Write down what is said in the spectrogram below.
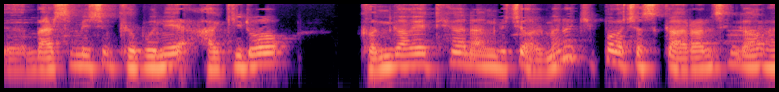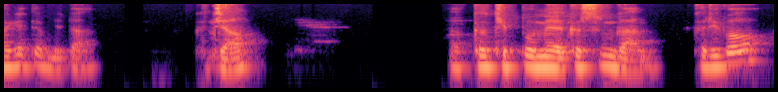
어, 말씀이신 그분이 아기로 건강에 태어난 것이 얼마나 기뻐하셨을까라는 생각을 하게 됩니다. 그죠? 어, 그 기쁨의 그 순간 그리고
